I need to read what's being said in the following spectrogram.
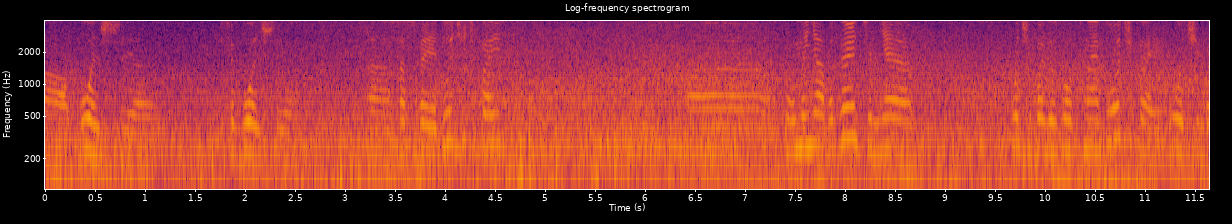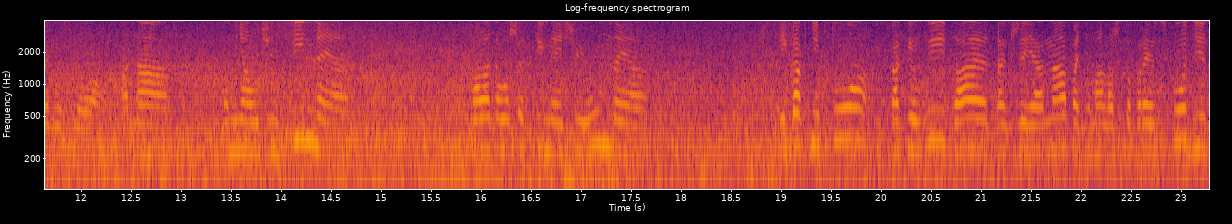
а, больше, все больше э, со своей дочечкой. Э, У меня, вы знаете, мне очень повезло с моей дочкой, очень повезло. Она у меня очень сильная, мало того, что сильная, еще и умная. И как никто, как и вы, да, также и она понимала, что происходит.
